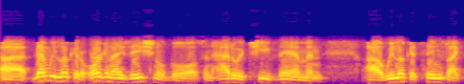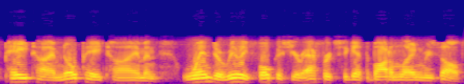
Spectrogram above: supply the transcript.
Uh, then we look at organizational goals and how to achieve them, and uh, we look at things like pay time, no pay time, and when to really focus your efforts to get the bottom line results.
